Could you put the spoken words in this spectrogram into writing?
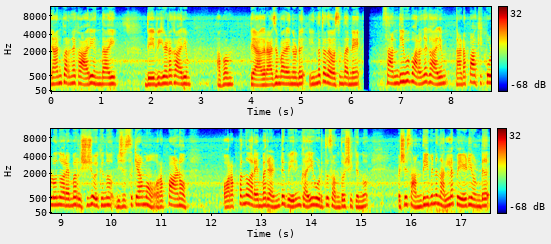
ഞാൻ പറഞ്ഞ കാര്യം എന്തായി? ദേവികയുടെ കാര്യം? അപ്പം ത്യാഗരാജൻ പറയുന്നുണ്ട് ഇന്നത്തെ ദിവസം തന്നെ സന്ദീപ് പറഞ്ഞ കാര്യം നടപ്പാക്കിക്കോളൂ എന്ന് പറയുമ്പോൾ ഋഷി ചോദിക്കുന്നു വിശ്വസിക്കാമോ? ഉറപ്പാണോ? ഉറപ്പെന്ന് പറയുമ്പോൾ രണ്ടുപേരും കൈ കൊടുത്ത് സന്തോഷിക്കുന്നു. പക്ഷേ സന്ദീപിന് നല്ല പേടിയുണ്ട്.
